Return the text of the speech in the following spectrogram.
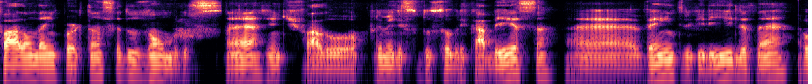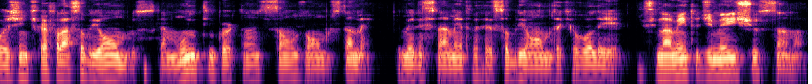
falam da importância dos ombros. Né? A gente falou primeiro estudo sobre cabeça, é, ventre, virilhas. Né? Hoje a gente vai falar sobre ombros, que é muito importante, são os ombros também. O primeiro ensinamento vai ser sobre ombros, aqui eu vou ler ele. Ensinamento de Meishu Sama.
